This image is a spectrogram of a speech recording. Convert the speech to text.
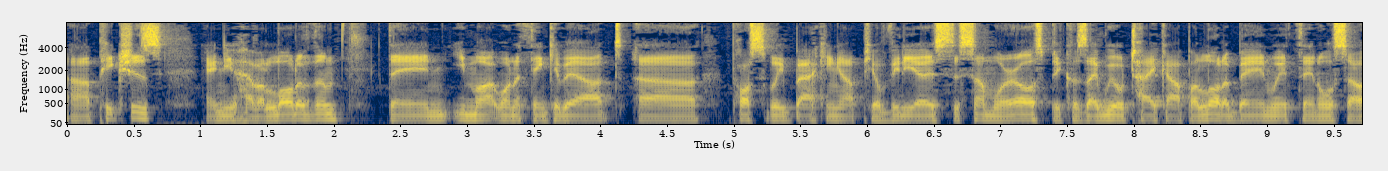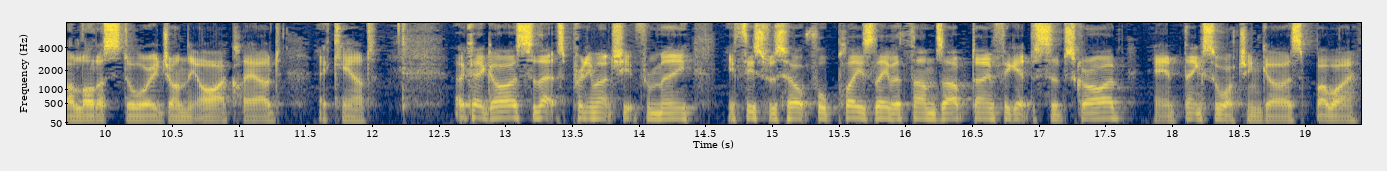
uh, pictures and you have a lot of them, then you might want to think about uh, possibly backing up your videos to somewhere else because they will take up a lot of bandwidth and also a lot of storage on the iCloud account. Okay, guys, so that's pretty much it from me. If this was helpful, please leave a thumbs up. Don't forget to subscribe. And thanks for watching, guys. Bye bye.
